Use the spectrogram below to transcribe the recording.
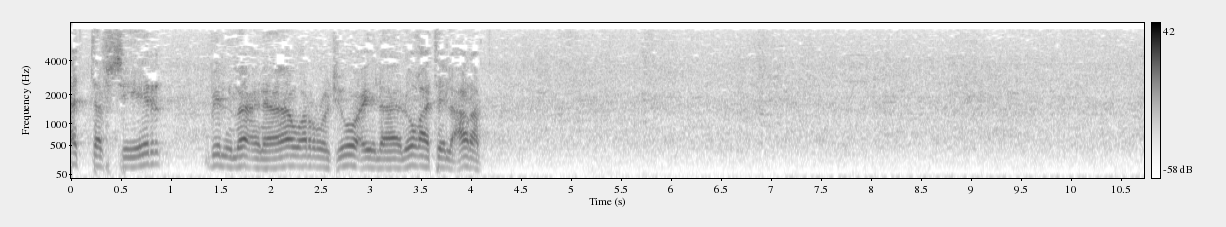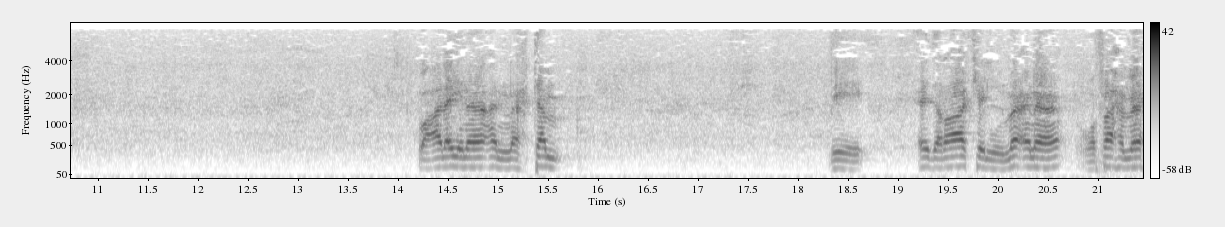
التفسير بالمعنى والرجوع إلى لغة العرب. وعلينا أن نهتم بإدراك المعنى وفهمه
